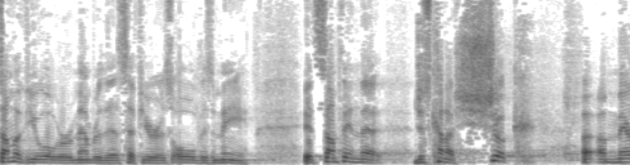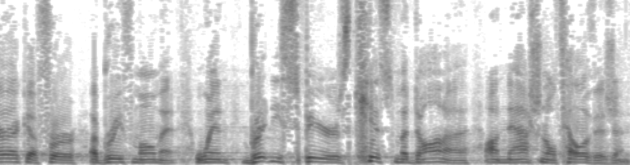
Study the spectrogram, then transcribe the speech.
Some of you will remember this if you're as old as me. It's something that just kind of shook uh, America for a brief moment when Britney Spears kissed Madonna on national television.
